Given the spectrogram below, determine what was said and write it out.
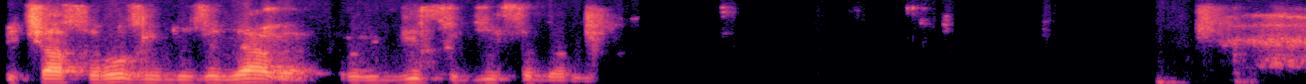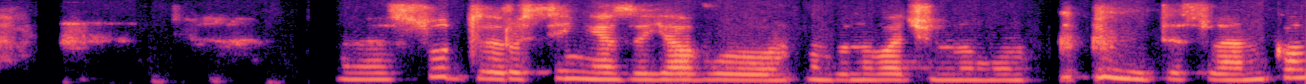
під час розгляду заяви про відвід судді Федорук. Е, Суд розцінює заяву обвинуваченого Тесленка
